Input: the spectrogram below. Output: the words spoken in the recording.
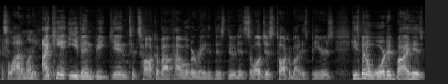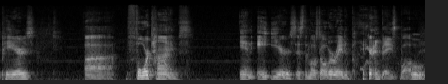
That's a lot of money. I can't even begin to talk about how overrated this dude is, so I'll just talk about his peers. He's been awarded by his peers uh, four times in eight years as the most overrated player in baseball. Ooh.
